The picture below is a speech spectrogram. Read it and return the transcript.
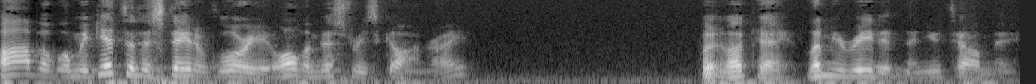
Ah, but when we get to the state of glory, all the mystery's gone, right? But okay, let me read it and then you tell me.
